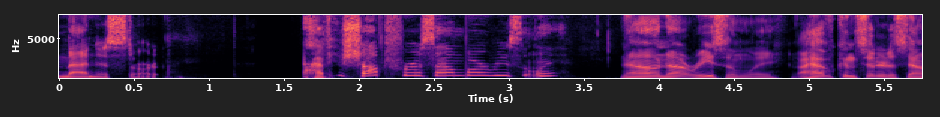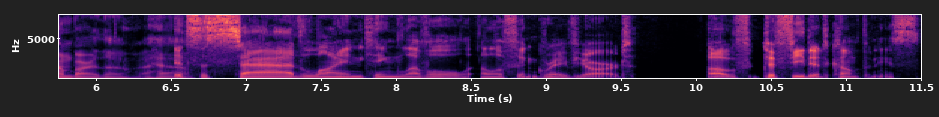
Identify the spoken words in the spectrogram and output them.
madness started. Have you shopped for a soundbar recently? No, not recently. I have considered a soundbar though. I have. It's a sad Lion King level elephant graveyard of defeated companies.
